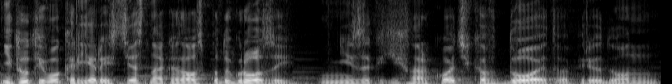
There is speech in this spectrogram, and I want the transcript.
И тут его карьера, естественно, оказалась под угрозой. Ни из-за каких наркотиков до этого периода он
